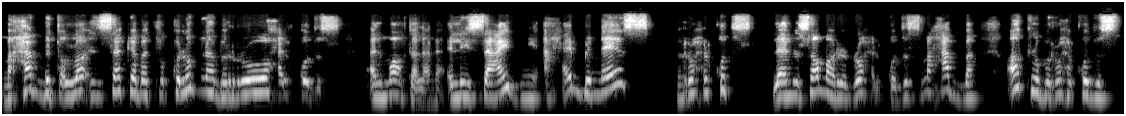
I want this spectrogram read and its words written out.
محبة الله انسكبت في قلوبنا بالروح القدس المعطى لنا اللي يساعدني أحب الناس الروح القدس. لأن ثمر الروح القدس محبة. أطلب الروح القدس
